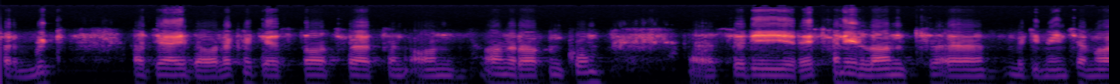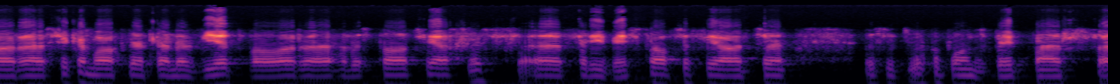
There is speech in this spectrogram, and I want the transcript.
vermoed, dat jy dadelik met jou staatsraad in aan, aanraking kom. Uh, so die res van die land uh, moet die mense maar uh, seker maak dat hulle weet waar uh, hulle staatsveeg is uh, vir die Weskaapse veeartse is dit ook op ons webwerf uh,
